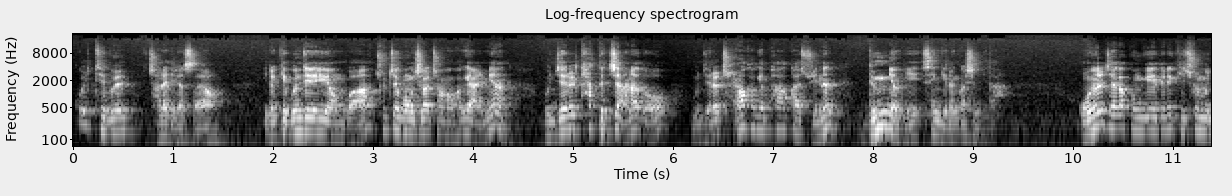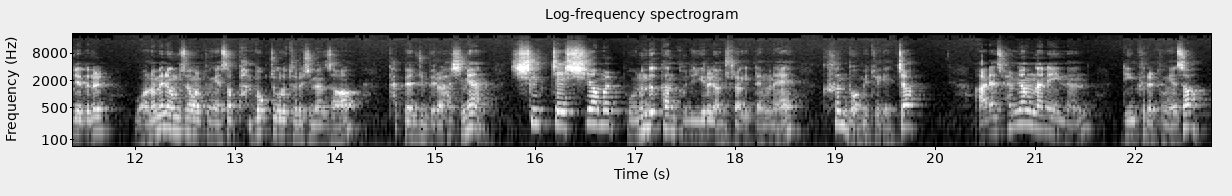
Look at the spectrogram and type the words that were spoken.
꿀팁을 전해드렸어요. 이렇게 문제 유형과 출제 공식을 정확하게 알면 문제를 다 듣지 않아도 문제를 정확하게 파악할 수 있는 능력이 생기는 것입니다. 오늘 제가 공개해드린 기출문제들을 원어민의 음성을 통해서 반복적으로 들으시면서 답변 준비를 하시면 실제 시험을 보는 듯한 분위기를 연출하기 때문에 큰 도움이 되겠죠? 아래 설명란에 있는 링크를 통해서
